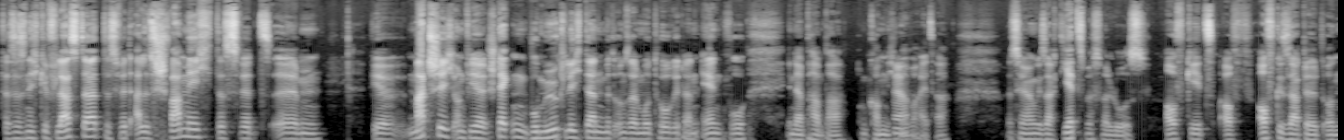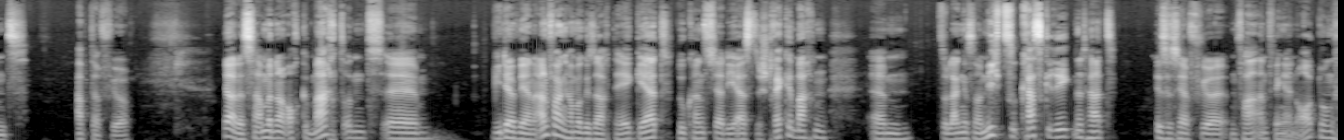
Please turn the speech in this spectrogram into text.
das ist nicht gepflastert, das wird alles schwammig, das wird ähm, wir matschig und wir stecken womöglich dann mit unseren Motorrädern irgendwo in der Pampa und kommen nicht ja. mehr weiter. Deswegen haben wir gesagt, jetzt müssen wir los. Auf geht's, auf, aufgesattelt und ab dafür. Ja, das haben wir dann auch gemacht und äh, wieder wie am Anfang haben wir gesagt, hey Gerd, du kannst ja die erste Strecke machen. Ähm, solange es noch nicht zu krass geregnet hat, ist es ja für einen Fahranfänger in Ordnung.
